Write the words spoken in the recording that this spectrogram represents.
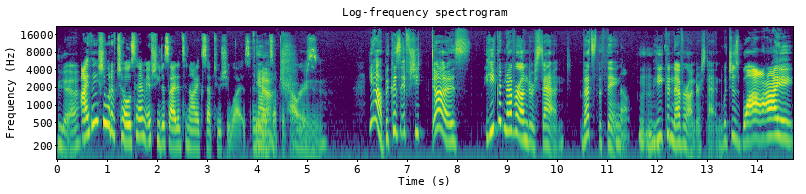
yeah, yeah. I think she would have chose him if she decided to not accept who she was and not Yeah. accept her powers. True. Yeah, because if she does, he could never understand. That's the thing. No. Mm-mm. He could never understand, which is why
